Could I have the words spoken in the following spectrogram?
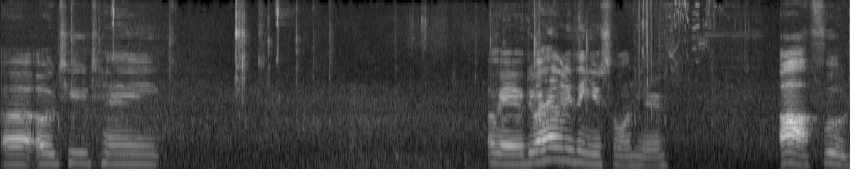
Uh, O2 tank. Okay, do I have anything useful in here? Ah, food.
